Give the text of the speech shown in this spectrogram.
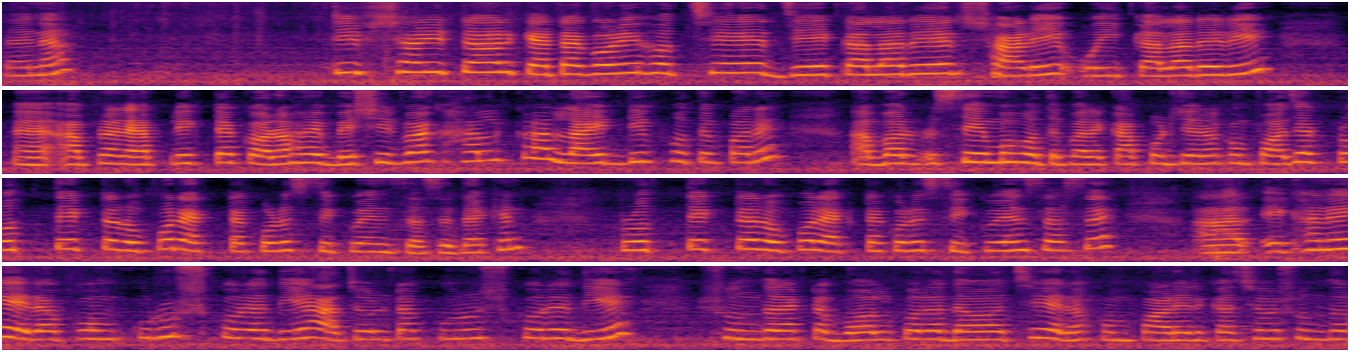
তাই না? টিপ শাড়িটার ক্যাটাগরি হচ্ছে যে কালারের শাড়ি, ওই কালারেরই আপনার অ্যাপ্লিকটা করা হয় বেশিরভাগ। হালকা লাইট ডিপ হতে পারে, আবার সেমও হতে পারে। কাপড় যেরকম পাওয়া যায়, প্রত্যেকটার ওপর একটা করে সিকোয়েন্স আছে। দেখেন, প্রত্যেকটার ওপর একটা করে সিকোয়েন্স আছে। আর এখানে এরকম কুরুশ করে দিয়ে, আঁচলটা কুরুশ করে দিয়ে সুন্দর একটা বল করে দেওয়া আছে, এরকম পাড়ের কাছেও সুন্দর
